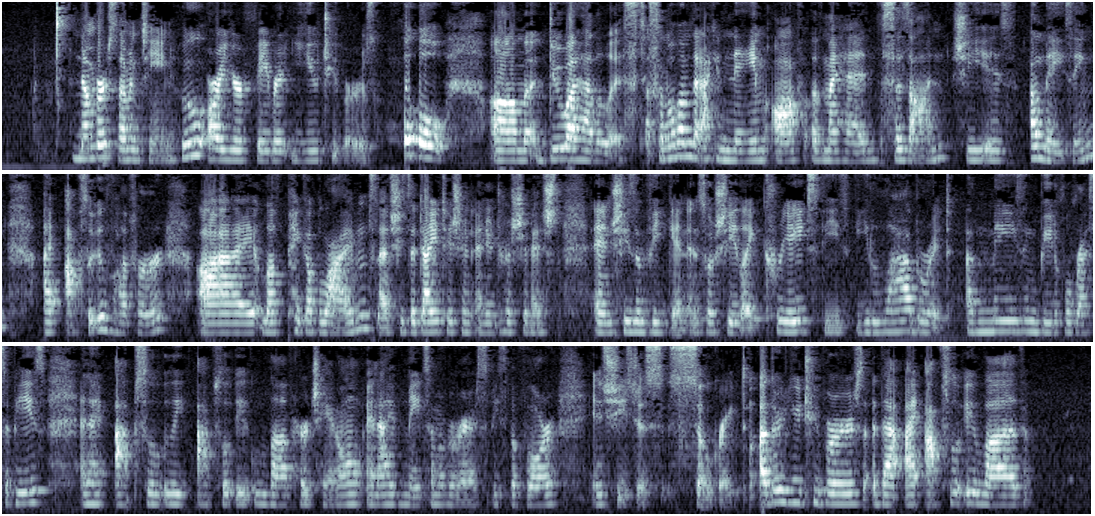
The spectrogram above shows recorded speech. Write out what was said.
Number 17. Who are your favorite YouTubers? Oh, um, do I have a list? Some of them that I can name off of my head. Cezanne, she is amazing. I absolutely love her. I love Pickup Limes. Uh, she's a dietitian and nutritionist and she's a vegan and so she like creates these elaborate, amazing, beautiful recipes and I absolutely, absolutely love her channel and I've made some of her recipes before and she's just so great. Other YouTubers that I absolutely love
